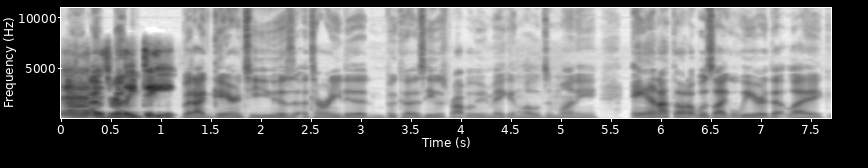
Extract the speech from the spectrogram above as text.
That I- is but- really deep. but I guarantee you his attorney did because he was probably making loads of money. And I thought it was like weird that like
